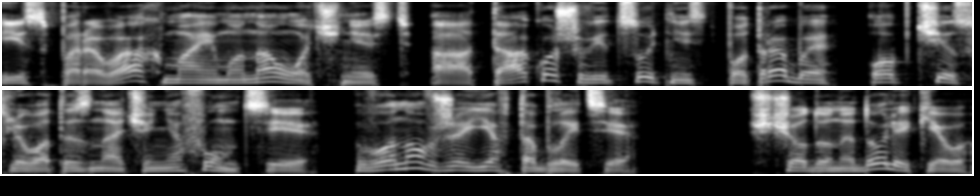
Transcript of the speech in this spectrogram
Із переваг маємо наочність, а також відсутність потреби обчислювати значення функції, воно вже є в таблиці. Щодо недоліків,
